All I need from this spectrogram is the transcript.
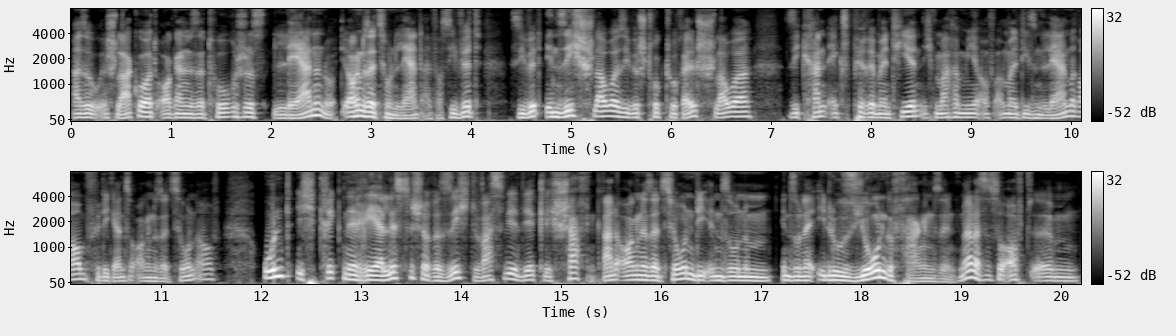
Also Schlagwort organisatorisches Lernen. Die Organisation lernt einfach. Sie wird, sie wird in sich schlauer, sie wird strukturell schlauer, sie kann experimentieren. Ich mache mir auf einmal diesen Lernraum für die ganze Organisation auf und ich kriege eine realistischere Sicht, was wir wirklich schaffen. Gerade Organisationen, die in so einem, in so einer Illusion gefangen sind. Ne? Das ist so oft. Ähm,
